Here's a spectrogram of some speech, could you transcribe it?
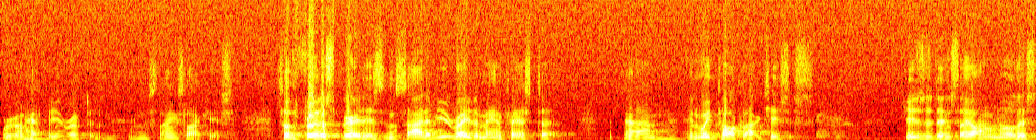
We're going to have to be interrupted in things like this. So the fruit of the Spirit is inside of you, ready to manifest. Um, and we talk like Jesus. Jesus didn't say, I don't know, this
